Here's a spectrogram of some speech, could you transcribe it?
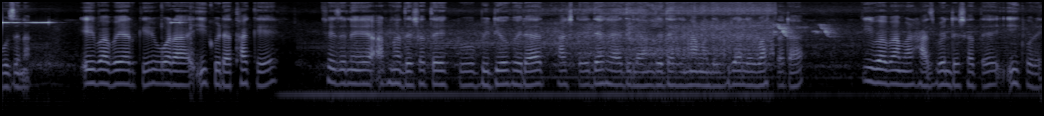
বোঝে না। এইভাবে আর কি ওরা ই কইরা থাকে। সেই জন্যে আপনাদের সাথে একটু ভিডিও কইরা ফার্স্টে দেখায় দিলাম যে দেখেন আমাদের বিড়ালের বাচ্চাটা কীভাবে আমার হাজবেন্ডের সাথে ই করে।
